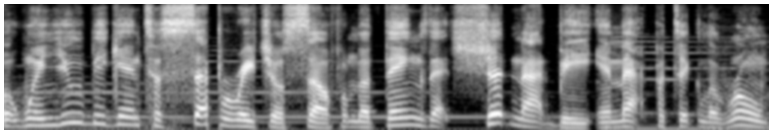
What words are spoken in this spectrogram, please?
But when you begin to separate yourself from the things that should not be in that particular room,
